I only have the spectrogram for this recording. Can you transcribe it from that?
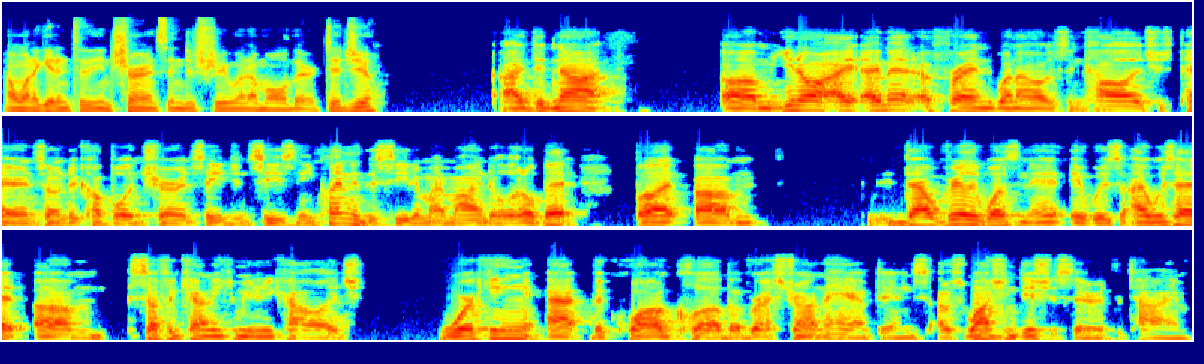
I want to get into the insurance industry when I'm older. Did you? I did not. Um, you know, I, I met a friend when I was in college whose parents owned a couple insurance agencies, and he planted the seed in my mind a little bit. But um, that really wasn't it. It was I was at um, Suffolk County Community College, working at the Quad Club of Restaurant in the Hamptons. I was hmm. washing mm-hmm. dishes there at the time.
